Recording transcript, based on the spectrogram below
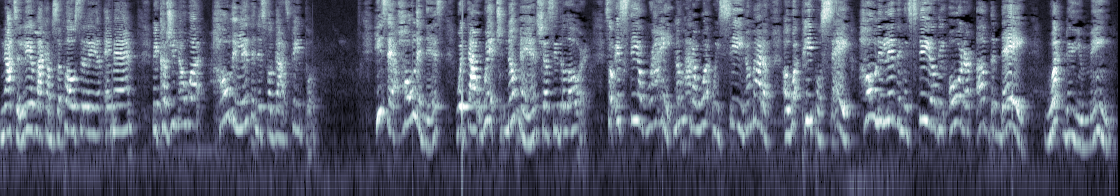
not to live like I'm supposed to live. Amen. Because you know what? Holy living is for God's people. He said, holiness without which no man shall see the Lord. So it's still right, no matter what we see, no matter uh, what people say. Holy living is still the order of the day. What do you mean?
